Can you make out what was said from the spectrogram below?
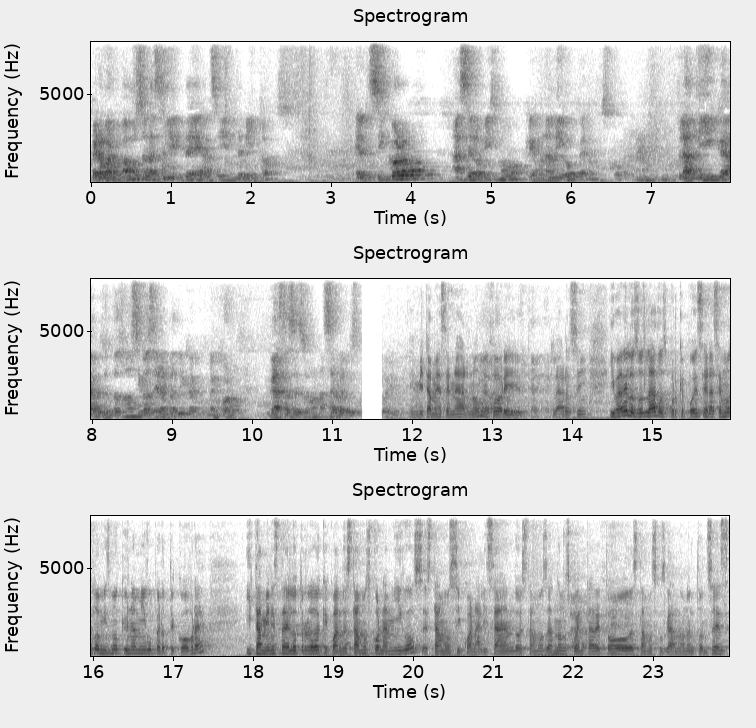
Pero bueno, vamos a la siguiente, al siguiente mito. El psicólogo hace lo mismo que un amigo, pero nos cobra. Platica, pues de todas formas, si vas a ir a platicar, mejor gastas eso en una cerveza. Invítame a cenar, ¿no? Mejor y claro, sí. Y va de los dos lados, porque puede ser, hacemos lo mismo que un amigo, pero te cobra. Y también está del otro lado que cuando estamos con amigos, estamos psicoanalizando, estamos dándonos cuenta de todo, estamos juzgando, ¿no? Entonces,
